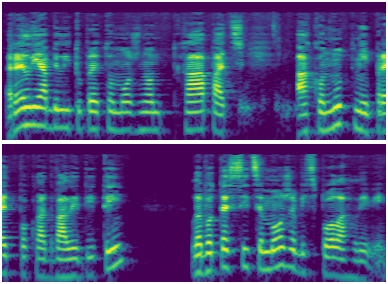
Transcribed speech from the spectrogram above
Reliabilitu preto možno chápať ako nutný predpoklad validity, lebo test síce môže byť spolahlivý,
